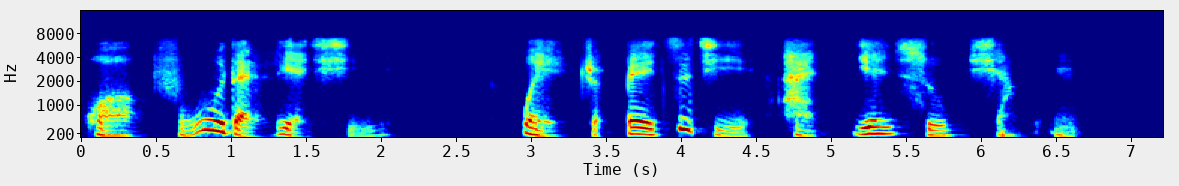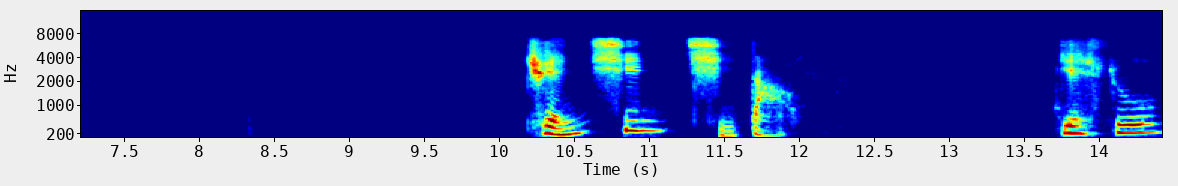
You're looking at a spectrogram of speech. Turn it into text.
或服务的练习，为准备自己和耶稣相遇。全心祈祷，耶稣，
